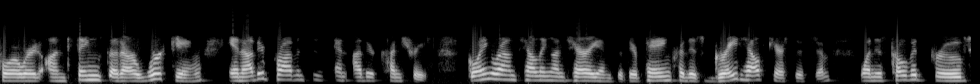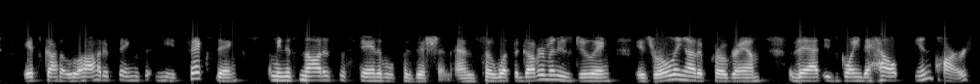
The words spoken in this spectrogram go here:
forward on things that are working in other provinces and other countries. Going around telling Ontarians that they're paying for this great healthcare system when is COVID proved, it's got a lot of things that need fixing I mean, it's not a sustainable position. And so what the government is doing is rolling out a program that is going to help in part.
